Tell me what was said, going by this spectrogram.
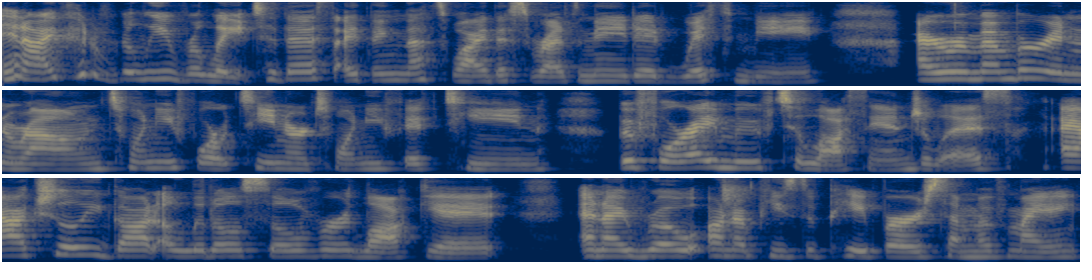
And I could really relate to this. I think that's why this resonated with me. I remember in around 2014 or 2015, before I moved to Los Angeles, I actually got a little silver locket and I wrote on a piece of paper some of my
